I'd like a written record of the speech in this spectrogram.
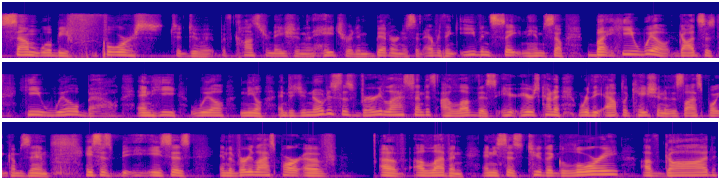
Some will be forced to do it with consternation and hatred and bitterness and everything, even Satan himself. But he will. God says he will bow and he will kneel. And did you notice this very last sentence? I love this. Here, here's kind of where the application of this last point comes in. He says, he says in the very last part of, of 11, and he says, To the glory of God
